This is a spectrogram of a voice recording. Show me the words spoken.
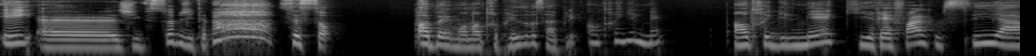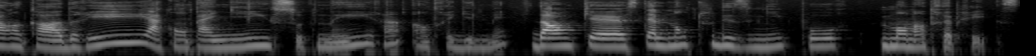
Et euh, j'ai vu ça, j'ai fait Ah, c'est ça! Ah ben, mon entreprise va s'appeler entre guillemets. Entre guillemets, qui réfère aussi à encadrer, accompagner, soutenir, hein, entre guillemets. Donc, euh, c'était le nom tout désigné pour mon entreprise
